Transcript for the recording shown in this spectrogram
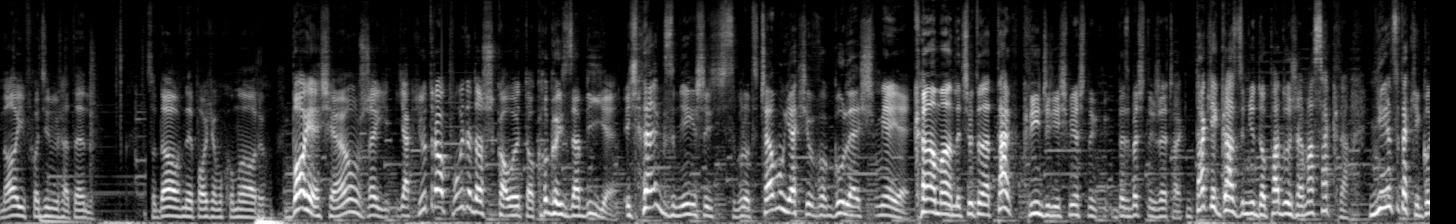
No i wchodzimy już na ten cudowny poziom humoru. Boję się, że jak jutro pójdę do szkoły, to kogoś zabiję. Jak zmniejszyć smród? Czemu ja się w ogóle śmieję? Come on, lecimy tu na tak cringe nieśmiesznych, bezbecznych rzeczach. Takie gazy mnie dopadły, że masakra. Nie wiem co takiego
